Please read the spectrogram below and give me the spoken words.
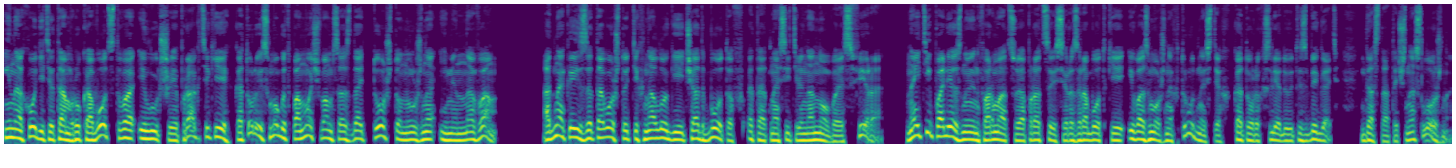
и находите там руководство и лучшие практики, которые смогут помочь вам создать то, что нужно именно вам. Однако из-за того, что технологии чат-ботов – это относительно новая сфера, найти полезную информацию о процессе разработки и возможных трудностях, которых следует избегать, достаточно сложно.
